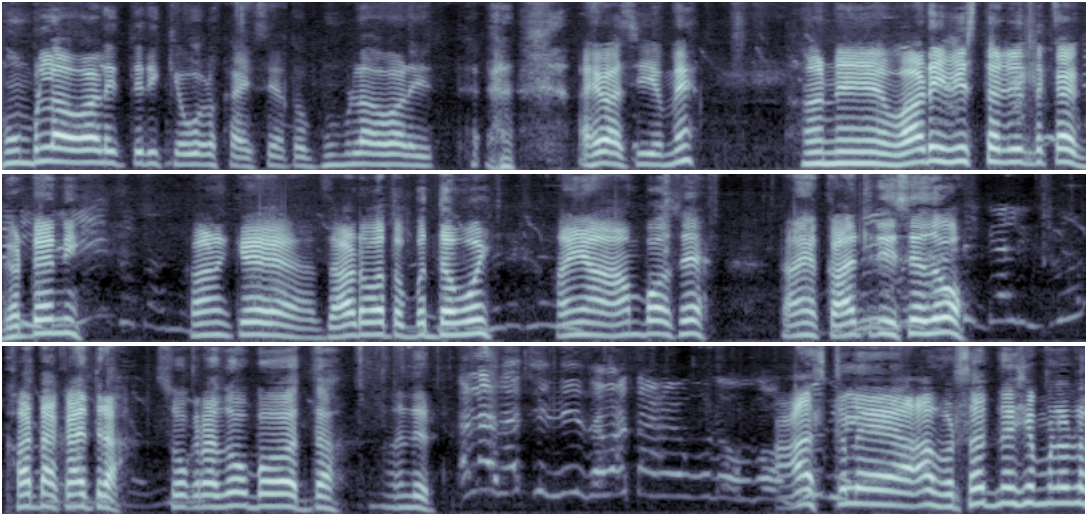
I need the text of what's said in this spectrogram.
ભૂંભલા વાળી તરીકે ઓળખાય છે. તો ભૂંભલા વાળી આવ્યા છીએ અમે. અને વાડી વિસ્તાર એટલે કાંઈ ઘટે નહીં. કારણ કે ઝાડવા તો બધા હોય. અહીંયા આંબો છે. અહીંયા કાતરી છે જો. ખાટા કાતરા છોકરા જો બધા અંદર. આજકાલે આ વરસાદ ને છે મને એટલે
